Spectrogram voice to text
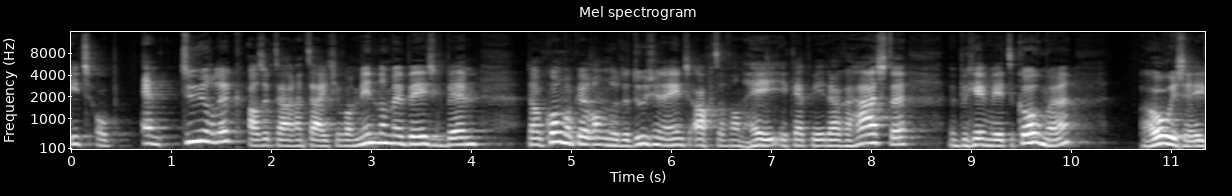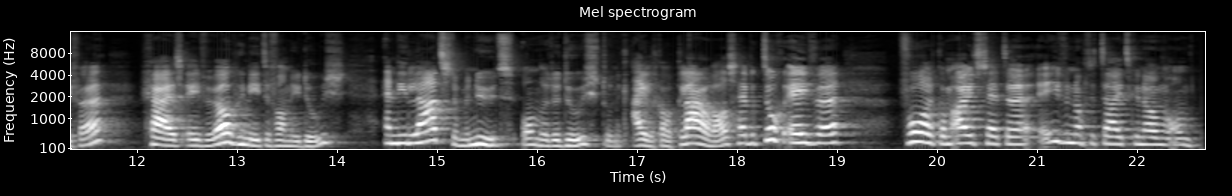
iets op. En tuurlijk, als ik daar een tijdje wat minder mee bezig ben, dan kom ik er onder de douche ineens achter van: hé, hey, ik heb weer daar gehaasten. Het begin weer te komen. Ho eens even. Ga eens even wel genieten van die douche. En die laatste minuut onder de douche, toen ik eigenlijk al klaar was, heb ik toch even, voor ik hem uitzette, even nog de tijd genomen om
